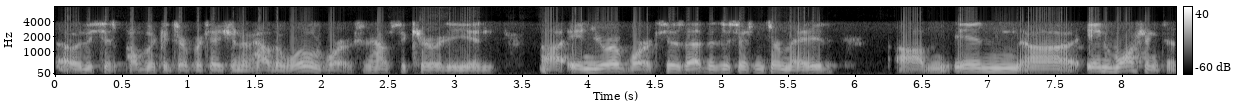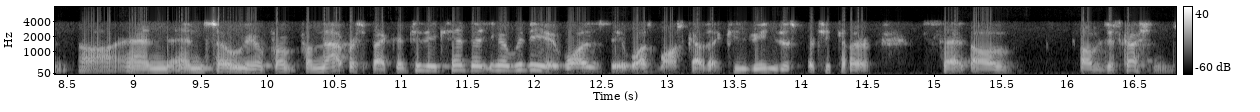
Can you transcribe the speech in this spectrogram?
or at least its public interpretation of how the world works and how security in, uh, in Europe works, is that the decisions are made um, in uh, in Washington, and and so you know from from that perspective, to the extent that you know really it was it was Moscow that convened this particular set of of discussions.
